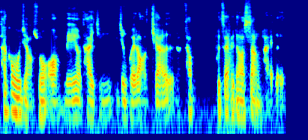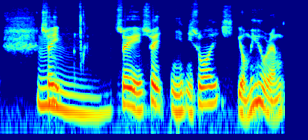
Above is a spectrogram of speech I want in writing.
他跟我讲说，哦，没有，他已经已经回老家了，他不再到上海了，所以所以所以你你说有没有人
